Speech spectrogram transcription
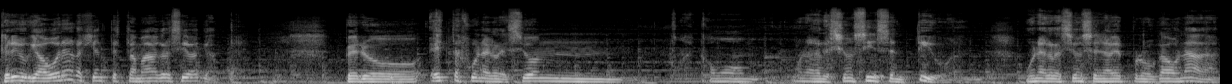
creo que ahora la gente está más agresiva que antes. Pero esta fue una agresión como una agresión sin sentido, una agresión sin haber provocado nada.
